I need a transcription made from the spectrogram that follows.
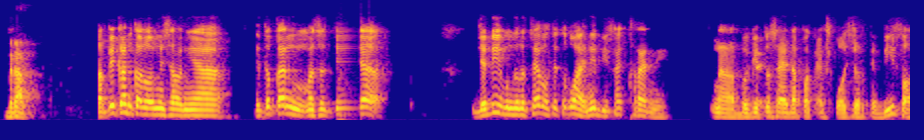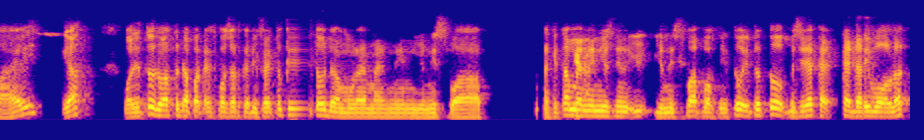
Benar. Tapi kan kalau misalnya itu kan maksudnya jadi menurut saya waktu itu wah ini DeFi keren nih. Nah, begitu saya dapat exposure ke DeFi, ya. Waktu itu waktu dapat exposure ke DeFi itu kita udah mulai mainin Uniswap. Nah, kita Ya. mainin Uni- Uniswap waktu itu itu tuh misalnya kayak, kayak dari wallet.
